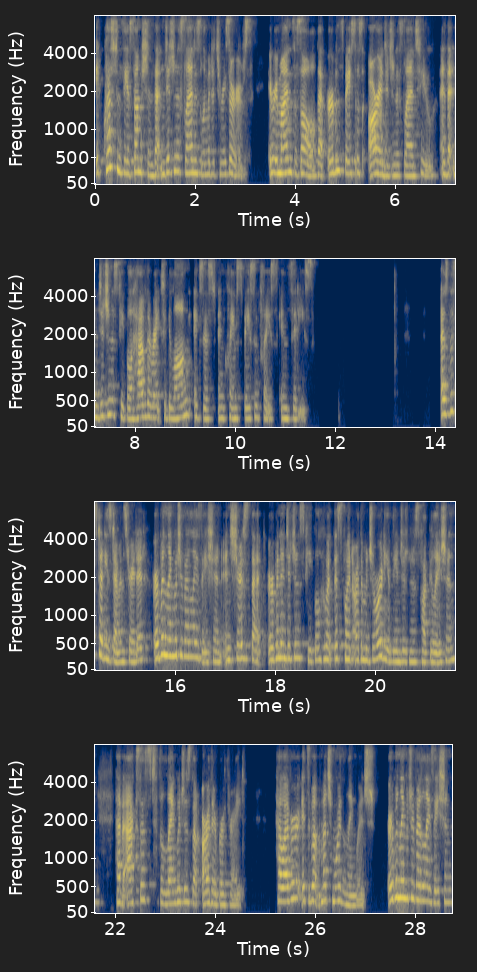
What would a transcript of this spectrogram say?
It questions the assumption that Indigenous land is limited to reserves it reminds us all that urban spaces are Indigenous land too, and that Indigenous people have the right to belong, exist, and claim space and place in cities. As the studies demonstrated, urban language revitalization ensures that urban Indigenous people, who at this point are the majority of the Indigenous population, have access to the languages that are their birthright. However, it's about much more than language. Urban language revitalization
